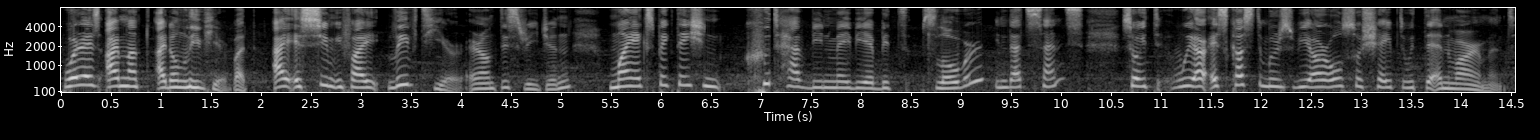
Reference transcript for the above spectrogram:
Whereas I'm not, I don't live here, but I assume if I lived here around this region, my expectation could have been maybe a bit slower in that sense. So it, we are, as customers, we are also shaped with the environment.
